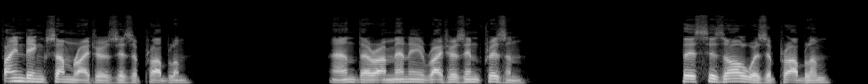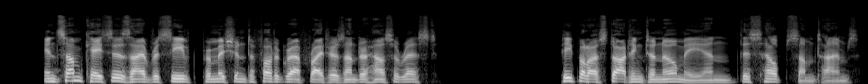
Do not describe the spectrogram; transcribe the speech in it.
Finding some writers is a problem. And there are many writers in prison. This is always a problem. In some cases, I've received permission to photograph writers under house arrest. People are starting to know me, and this helps sometimes.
